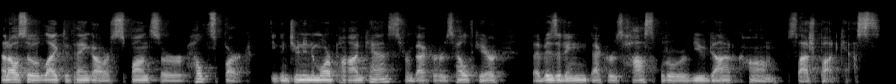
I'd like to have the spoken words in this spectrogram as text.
I'd also like to thank our sponsor, HealthSparq. You can tune into more podcasts from Becker's Healthcare by visiting beckershospitalreview.com slash podcasts.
